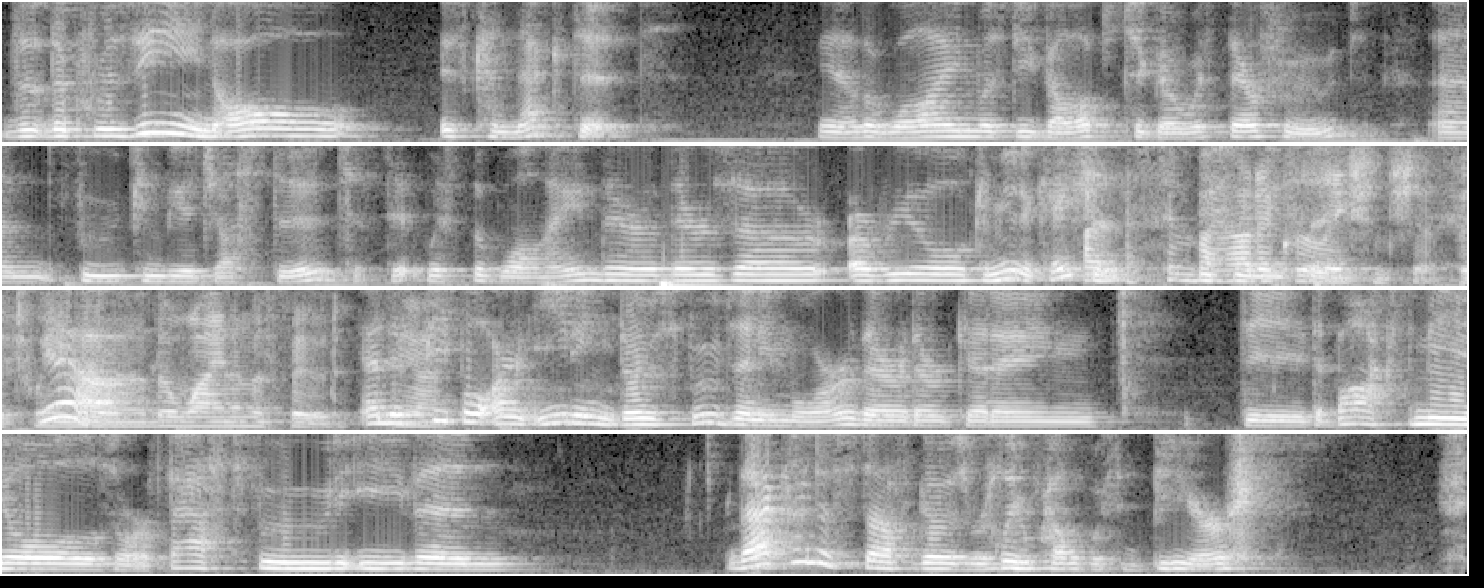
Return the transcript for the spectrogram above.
The, the cuisine all is connected. You know, the wine was developed to go with their food, and food can be adjusted to fit with the wine. There, there's a, a real communication. a, a between symbiotic things. relationship between Yeah. the, the wine and the food. And if Yeah. people aren't eating those foods anymore, they're they're getting the the boxed meals or fast food even. That kind of stuff goes really well with beer.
